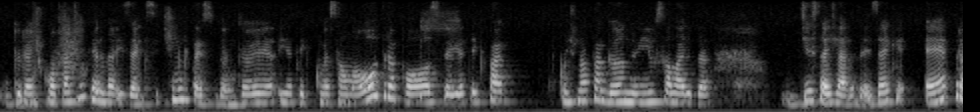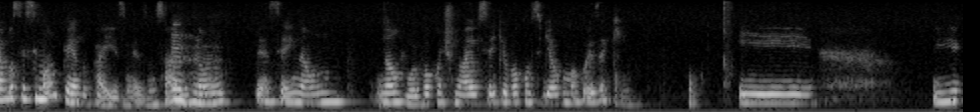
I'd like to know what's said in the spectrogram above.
durante o contrato inteiro da ISEC você tinha que estar estudando, então eu ia, ia ter que começar uma outra pós, daí eu ia ter que pag continuar pagando, e o salário da, de estagiário da ISEC é para você se manter no país mesmo, sabe? Uhum. Então eu pensei, não, não vou, eu vou continuar, eu sei que eu vou conseguir alguma coisa aqui. E e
